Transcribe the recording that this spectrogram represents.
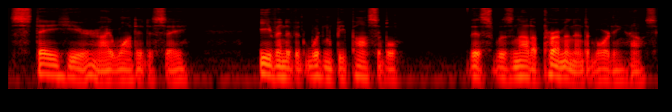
Stay here, I wanted to say, even if it wouldn't be possible. This was not a permanent boarding house.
